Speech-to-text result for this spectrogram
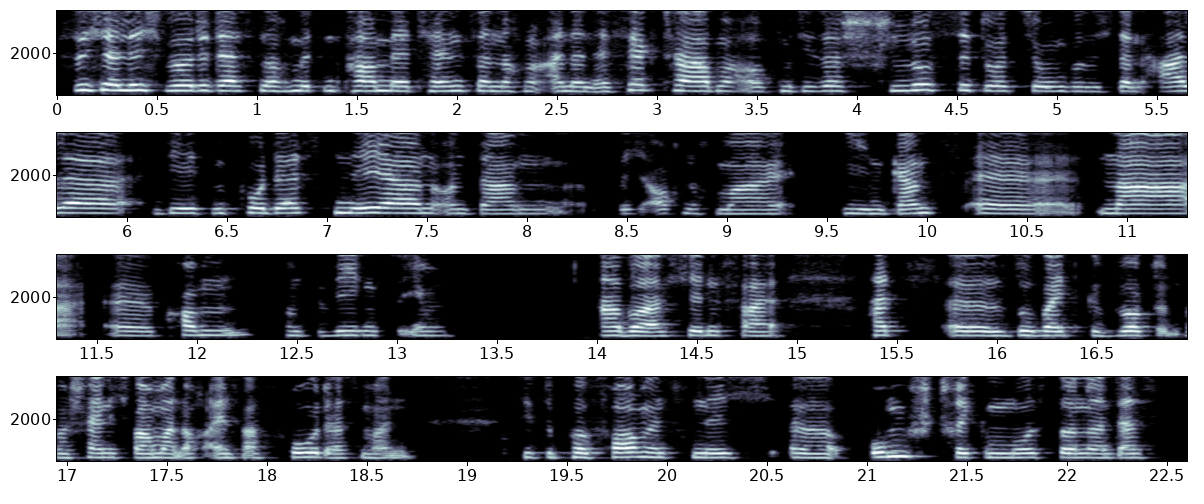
Sicherlich würde das noch mit ein paar mehr Tänzern noch einen anderen Effekt haben, auch mit dieser Schlusssituation, wo sich dann alle diesem Podest nähern und dann sich auch nochmal ihn ganz äh, nah äh, kommen und bewegen zu ihm. Aber auf jeden Fall hat es äh, so weit gewirkt und wahrscheinlich war man auch einfach froh, dass man diese Performance nicht äh, umstricken muss, sondern dass,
